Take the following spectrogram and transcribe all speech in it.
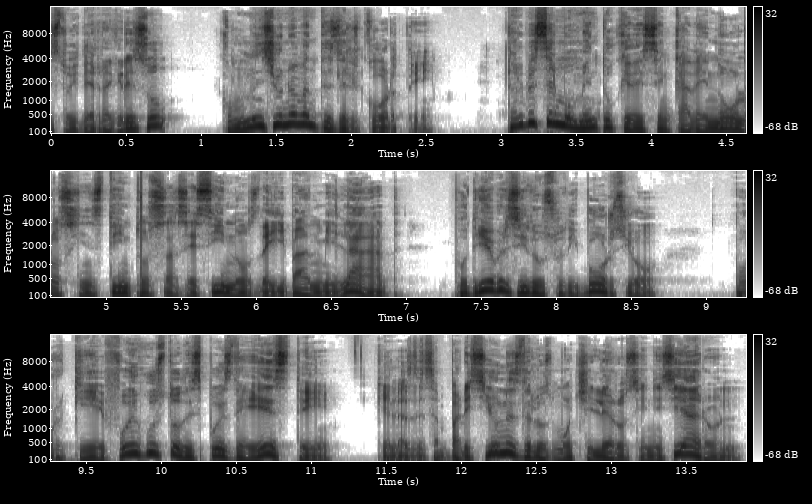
Estoy de regreso. Como mencionaba antes del corte, tal vez el momento que desencadenó los instintos asesinos de Iván Milad podría haber sido su divorcio, porque fue justo después de este que las desapariciones de los mochileros iniciaron.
